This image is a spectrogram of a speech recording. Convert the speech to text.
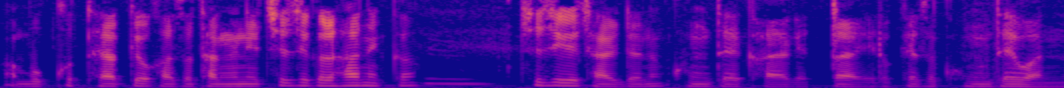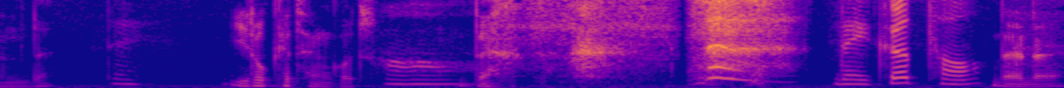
아, 뭐곧 대학교 가서 당연히 취직을 하니까 음, 취직이 잘 되는 공대 가야겠다 이렇게 해서 공대 왔는데 네. 이렇게 된 거죠. 아. 네. 네, 그렇죠. 네네.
